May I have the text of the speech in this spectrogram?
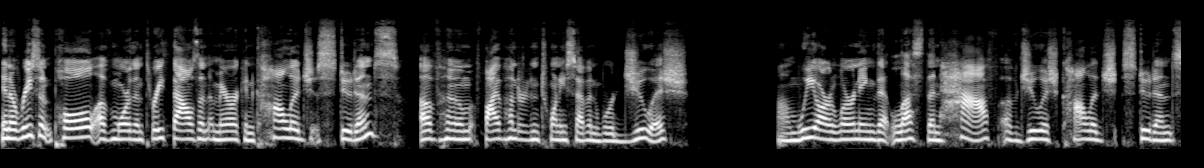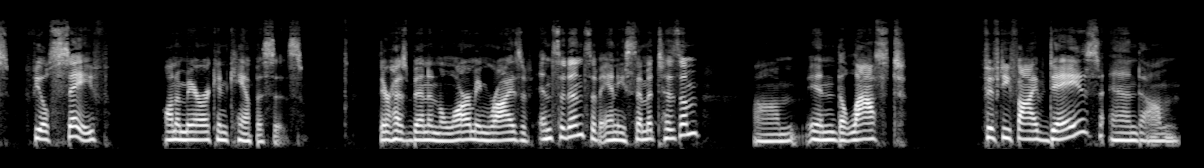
In a recent poll of more than 3,000 American college students, of whom 527 were Jewish, um, we are learning that less than half of Jewish college students feel safe on American campuses. There has been an alarming rise of incidents of anti Semitism um, in the last 55 days, and, um,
